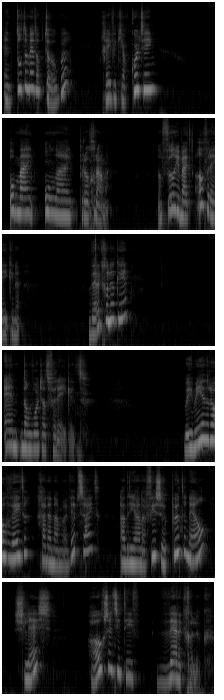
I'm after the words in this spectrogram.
En tot en met oktober geef ik jou korting op mijn online programma. Dan vul je bij het afrekenen werkgeluk in en dan wordt dat verrekend. Wil je meer erover weten? Ga dan naar mijn website adrianavisser.nl slash hoogsensitief werkgeluk.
